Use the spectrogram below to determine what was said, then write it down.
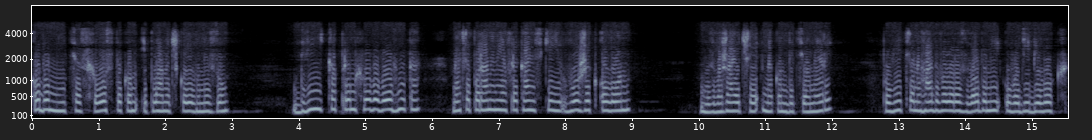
Одиниця з хвостиком і планочкою внизу, двійка примхливо вигнута, наче поранений африканський вужик олон. Незважаючи на кондиціонери, повітря нагадувало розведений у воді білок,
